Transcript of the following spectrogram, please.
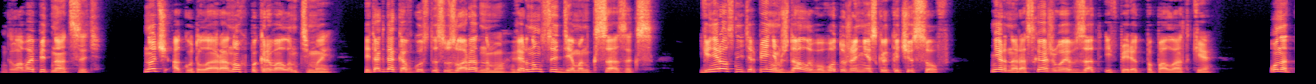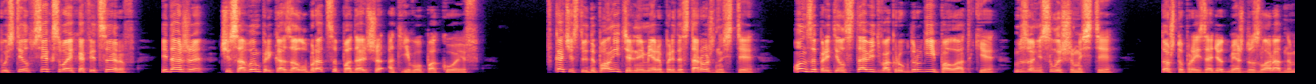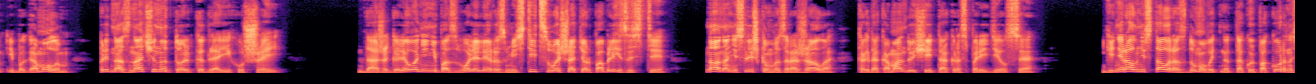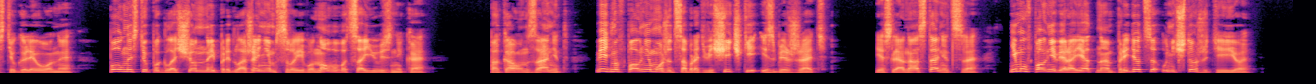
Глава 15. Ночь окутала Аранох покрывалом тьмы, и тогда к Августусу Злорадному вернулся демон Ксазакс. Генерал с нетерпением ждал его вот уже несколько часов, нервно расхаживая взад и вперед по палатке. Он отпустил всех своих офицеров и даже часовым приказал убраться подальше от его покоев. В качестве дополнительной меры предосторожности он запретил ставить вокруг другие палатки – в зоне слышимости. То, что произойдет между Злорадным и Богомолом, предназначено только для их ушей. Даже Галеоне не позволили разместить свой шатер поблизости, но она не слишком возражала, когда командующий так распорядился. Генерал не стал раздумывать над такой покорностью Галеоны, полностью поглощенной предложением своего нового союзника. Пока он занят, ведьма вполне может собрать вещички и сбежать. Если она останется, ему вполне вероятно придется уничтожить ее.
